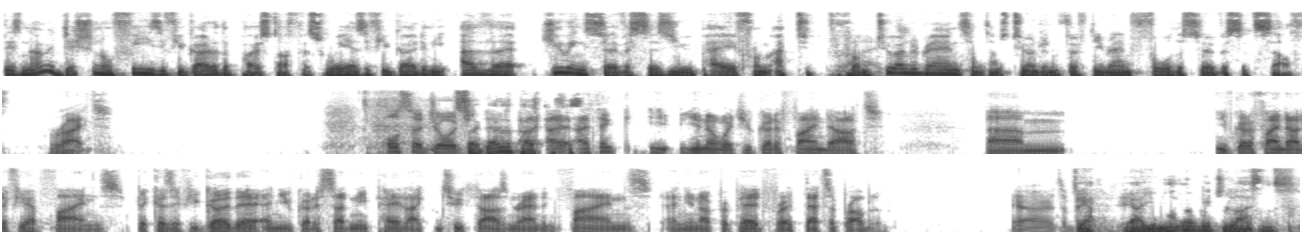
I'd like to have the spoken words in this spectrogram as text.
there's no additional fees if you go to the post office. Whereas if you go to the other queuing services, you pay from up to right. from two hundred rand, sometimes two hundred and fifty rand for the service itself. Right. Also, George, so go to the post I, I, think you, you, know what you've got to find out. Um, you've got to find out if you have fines because if you go there and you've got to suddenly pay like two thousand rand in fines and you're not prepared for it, that's a problem. Yeah, it's a big. Yeah, yeah you might not get your license.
